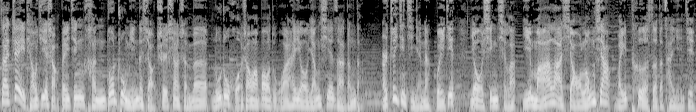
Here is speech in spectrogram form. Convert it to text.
在这条街上，北京很多著名的小吃，像什么卤煮火烧啊、爆肚啊，还有羊蝎子啊等等。而最近几年呢，鬼街又兴起了以麻辣小龙虾为特色的餐饮界。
